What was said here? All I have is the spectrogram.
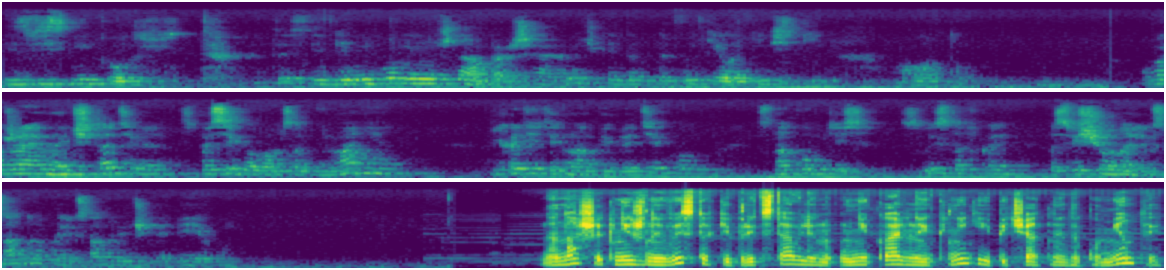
известняку. То есть для него не нужна большая ручка, это вот такой геологический молоток. Уважаемые читатели, спасибо вам за внимание. Приходите к нам в библиотеку, знакомьтесь с выставкой, посвященной Александру Александровичу Копееву. На нашей книжной выставке представлены уникальные книги и печатные документы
